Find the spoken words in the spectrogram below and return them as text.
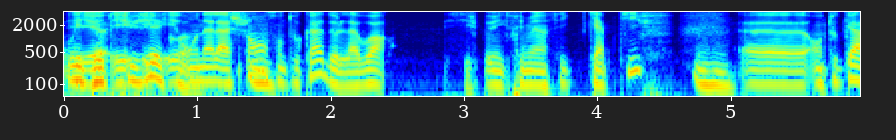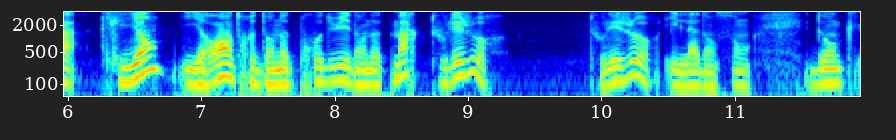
Oui, d'autres sujets. Et, on a la chance, mmh. en tout cas, de l'avoir si je peux m'exprimer ainsi, captif, mhm. euh, en tout cas client, il rentre dans notre produit et dans notre marque tous les jours tous les jours. Il l'a dans son. Donc,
